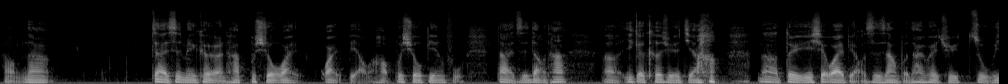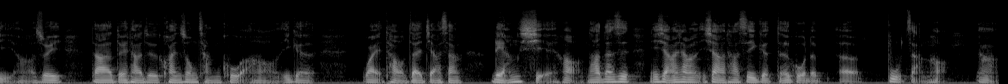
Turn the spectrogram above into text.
好，那。再是梅克尔，他不修外外表哈，不修边幅。大家知道他呃一个科学家，那对于一些外表事实上不太会去注意哈，所以大家对他就是宽松长裤啊哈，一个外套再加上凉鞋哈。那但是你想象一下，他是一个德国的呃部长哈，那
